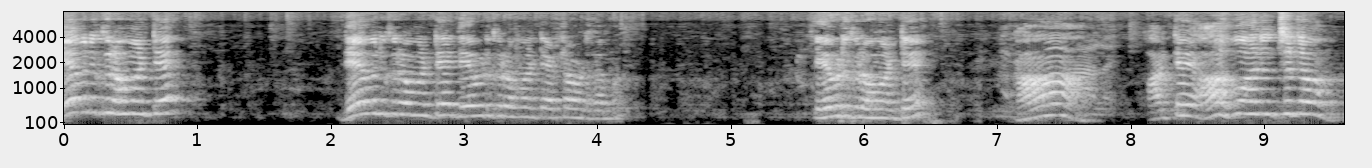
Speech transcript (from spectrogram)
దేవుని గృహం అంటే దేవుని గృహం అంటే దేవుడి గృహం అంటే ఎట్లా ఉంటుందమ్మా? దేవుడి గృహం అంటే అంటే ఆహ్వానించటం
